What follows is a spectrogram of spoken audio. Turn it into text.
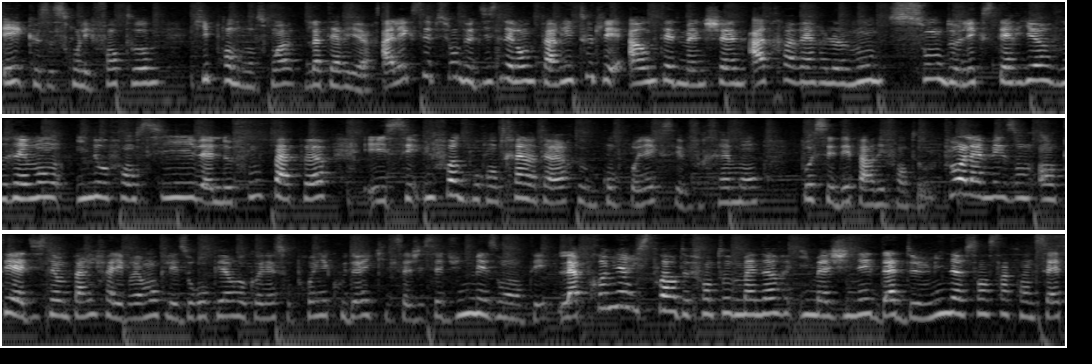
et que ce seront les fantômes qui prendront soin de l'intérieur. A l'exception de Disneyland Paris, toutes les Haunted Mansions à travers le monde sont de l'extérieur vraiment inoffensives, elles ne font pas peur et c'est une fois que vous rentrez à l'intérieur que vous comprenez que c'est vraiment possédé par des fantômes. Pour la maison hantée à Disneyland Paris, il fallait vraiment que les Européens reconnaissent au premier coup d'œil qu'il s'agissait d'une maison hantée. La première histoire de Phantom Manor imaginée date de 1957,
